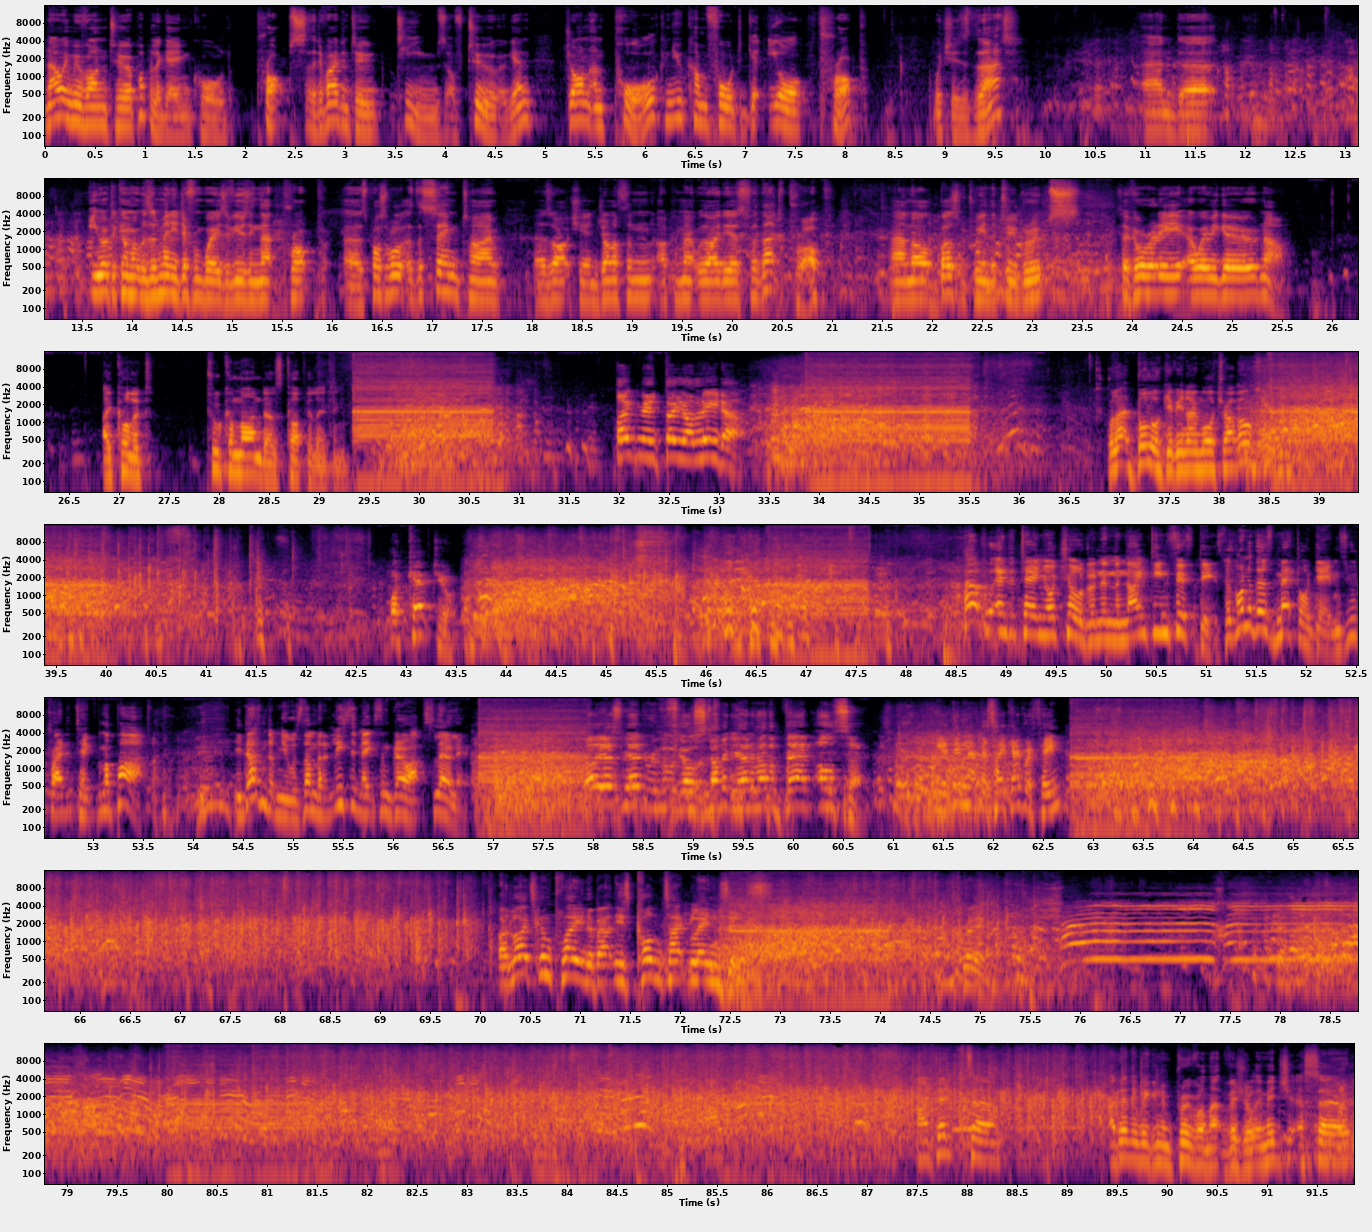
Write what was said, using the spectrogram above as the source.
Now we move on to a popular game called Props. They divide into teams of two again. John and Paul, can you come forward to get your prop, which is that? And uh, you have to come up with as many different ways of using that prop as possible. At the same time as Archie and Jonathan, I'll come out with ideas for that prop. And I'll buzz between the two groups. So if you're ready, away we go now. I call it two commandos copulating. Take me to your leader. Well, that bull will give you no more trouble. What kept you? How to entertain your children in the 1950s with one of those metal games you try to take them apart. It doesn't amuse them, but at least it makes them grow up slowly. Oh, yes, we had to remove your stomach. You had a rather bad ulcer. You didn't have to take everything. I'd like to complain about these contact lenses. Brilliant. I don't, uh, I don't think we can improve on that visual image, so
